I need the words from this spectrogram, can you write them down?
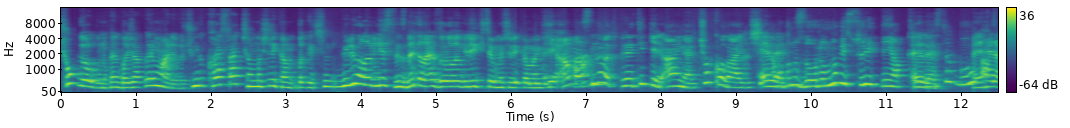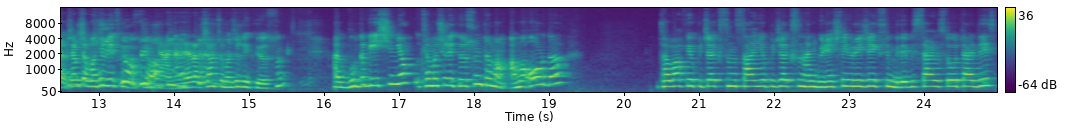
çok yorgunluk. Hani bacaklarım ağrıyordu. Çünkü kaç saat çamaşır yıkam. Bakın şimdi gülüyor olabilirsiniz. Ne kadar zor olabilir ki çamaşır yıkamak diye ama Aslında bak pratik gel aynen çok kolay bir şey Evet. ama bunu zorunlu ve sürekli yaptığınızda Evet. bu Hani her aslında akşam çok çamaşır yıkıyorsun yani. Aynen. Her akşam çamaşır yıkıyorsun. Hani burada bir işin yok. Çamaşır yıkıyorsun tamam. Ama orada tavaf yapacaksın, say yapacaksın. Hani güneşte yürüyeceksin. Bir de biz serviste oteldeyiz.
